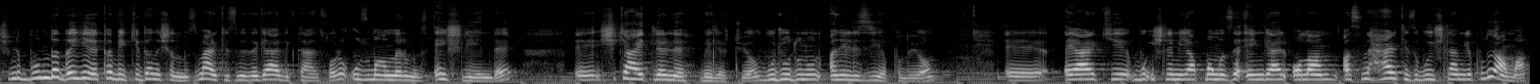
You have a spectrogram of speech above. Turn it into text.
Şimdi bunda da yine tabii ki danışanımız merkezimize geldikten sonra uzmanlarımız eşliğinde e, şikayetlerini belirtiyor. Vücudunun analizi yapılıyor. E, eğer ki bu işlemi yapmamıza engel olan aslında herkese bu işlem yapılıyor ama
